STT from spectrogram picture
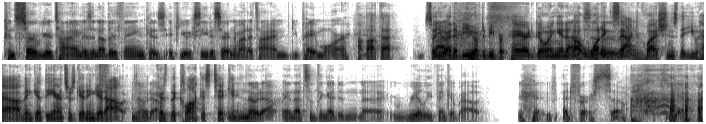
conserve your time is another thing because if you exceed a certain amount of time, you pay more. How about that? So you had to be you have to be prepared going in about what Absolutely. exact questions that you have and get the answers, get in, get out. No doubt. Because the clock is ticking. No doubt, and that's something I didn't uh, really think about at first. So, yeah.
